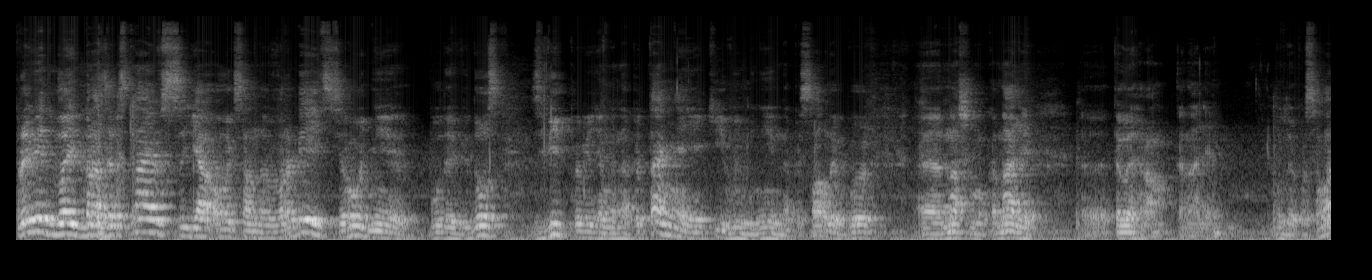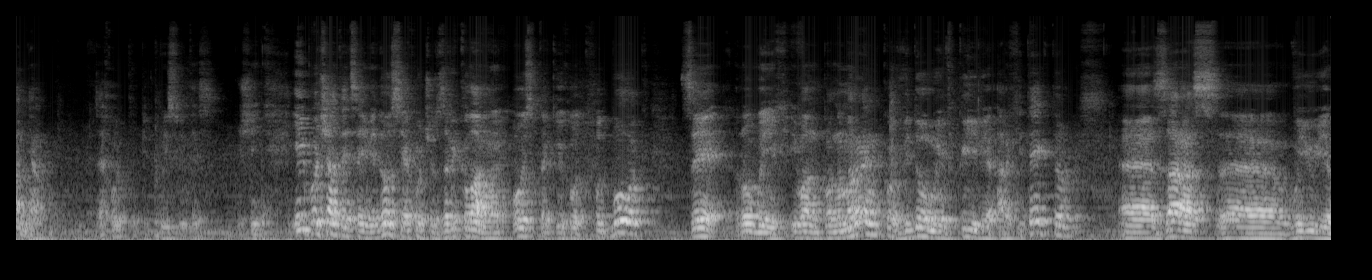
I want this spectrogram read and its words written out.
Привіт, Blade Brothers Knives, я Олександр Воробей. Сьогодні буде відос з відповідями на питання, які ви мені написали в е, нашому каналі, телеграм-каналі. Буде посилання. Заходьте, підписуйтесь. І почати цей відос я хочу з реклами ось таких от футболок. Це робить їх Іван Пономаренко, відомий в Києві архітектор. Е, Зараз е, воює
